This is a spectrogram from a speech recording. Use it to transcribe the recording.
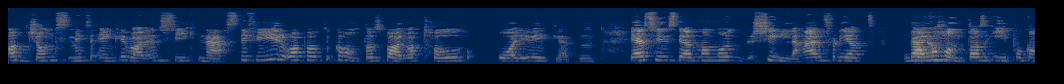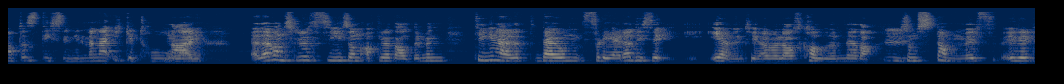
at John Smith egentlig var en sykt nasty fyr, og at Pocahontas bare var tolv år i virkeligheten. Jeg syns det at man må skille her, fordi at jo Pocahontas i Pocahontas Disney-filmen er ikke tolv år. Det er vanskelig å si sånn akkurat alder, men tingen er at det er jo flere av disse eventyra, la oss kalle dem det, da, Mm. som stammer Eller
